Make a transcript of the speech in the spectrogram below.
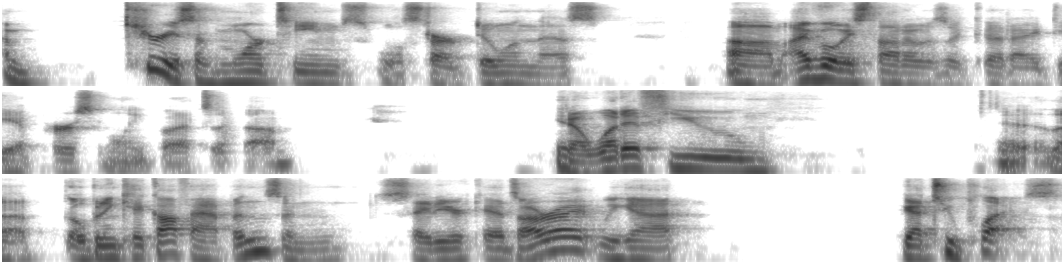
I'm curious if more teams will start doing this. Um, I've always thought it was a good idea personally, but um, you know, what if you the opening kickoff happens and say to your kids, "All right, we got we got two plays.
